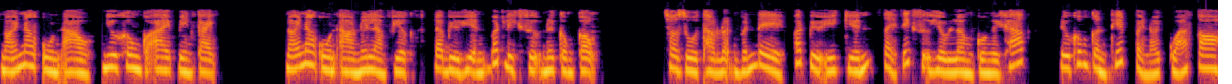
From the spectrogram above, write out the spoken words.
Nói năng ồn ào như không có ai bên cạnh. Nói năng ồn ào nơi làm việc là biểu hiện bất lịch sự nơi công cộng. Cho dù thảo luận vấn đề, phát biểu ý kiến, giải thích sự hiểu lầm của người khác, đều không cần thiết phải nói quá to,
